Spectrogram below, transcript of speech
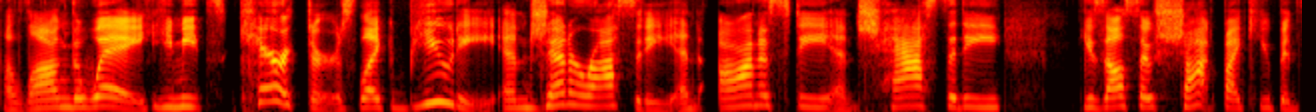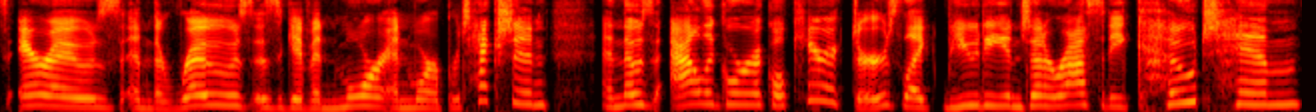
Along the way, he meets characters like beauty and generosity and honesty and chastity. He's also shot by Cupid's arrows, and the rose is given more and more protection. And those allegorical characters, like beauty and generosity, coach him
